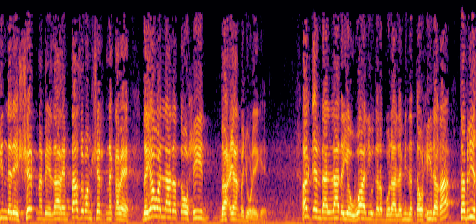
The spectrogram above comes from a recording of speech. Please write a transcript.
دین د دې شرک نه بیزار یم تاسو به هم شرک نه کوئ د یو الله د توحید داعیان به جوړېږئ هلته هم د الله د یووالي او د رب العالمین د توحید هغه تبلیغ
